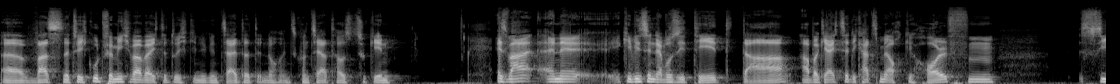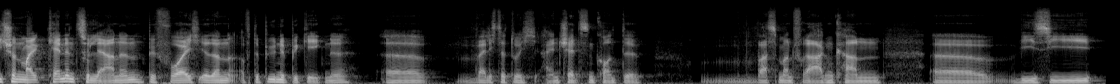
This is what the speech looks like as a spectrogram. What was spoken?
Äh, was natürlich gut für mich war, weil ich dadurch genügend Zeit hatte, noch ins Konzerthaus zu gehen. Es war eine gewisse Nervosität da, aber gleichzeitig hat es mir auch geholfen, sie schon mal kennenzulernen, bevor ich ihr dann auf der Bühne begegne, äh, weil ich dadurch einschätzen konnte, was man fragen kann, äh, wie sie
